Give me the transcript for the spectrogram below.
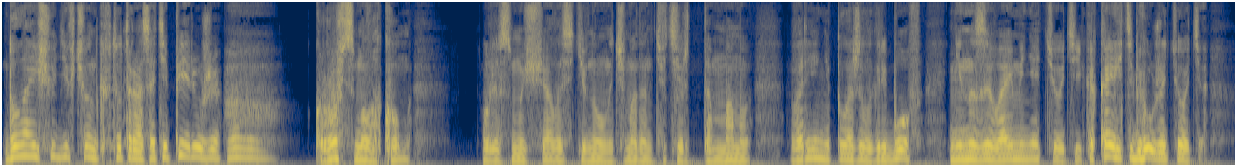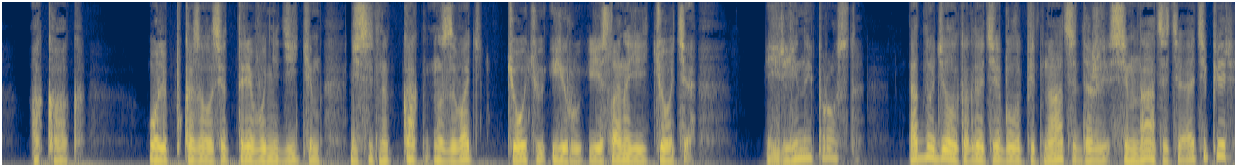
Была еще девчонка в тот раз, а теперь уже... О, кровь с молоком. Оля смущалась, кивнула на чемодан. «Тетя Ир, там мама варенье положила грибов. Не называй меня тетей. Какая я тебе уже тетя?» «А как?» Оле показалось это требование диким. Действительно, как называть тетю Иру, если она ей тетя? Ириной просто. Одно дело, когда тебе было пятнадцать, даже семнадцать, а теперь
